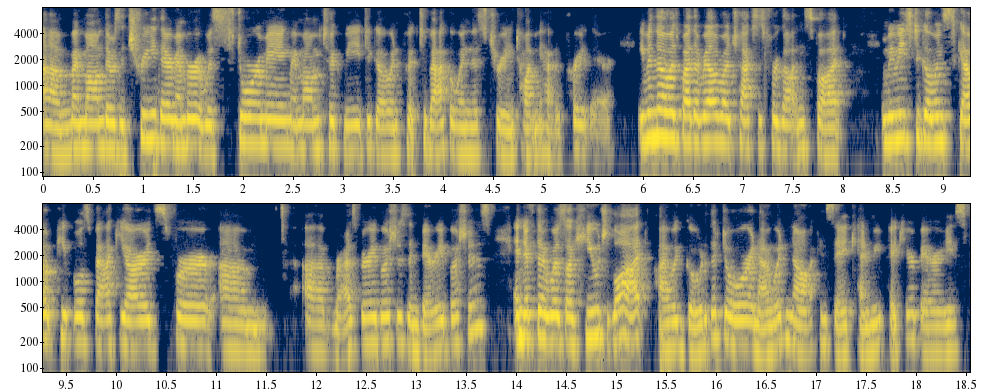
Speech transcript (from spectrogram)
um, my mom, there was a tree there. Remember, it was storming. My mom took me to go and put tobacco in this tree and taught me how to pray there. Even though it was by the railroad tracks, this forgotten spot. And we used to go and scout people's backyards for um, uh, raspberry bushes and berry bushes. And if there was a huge lot, I would go to the door and I would knock and say, "Can we pick your berries?"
